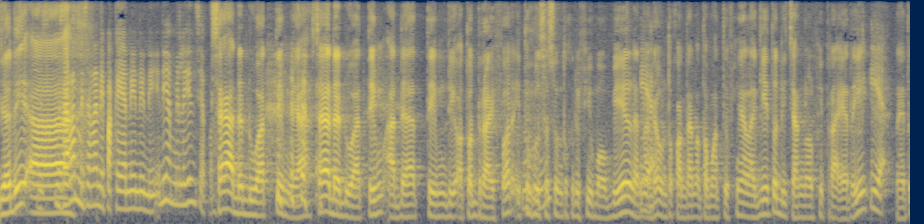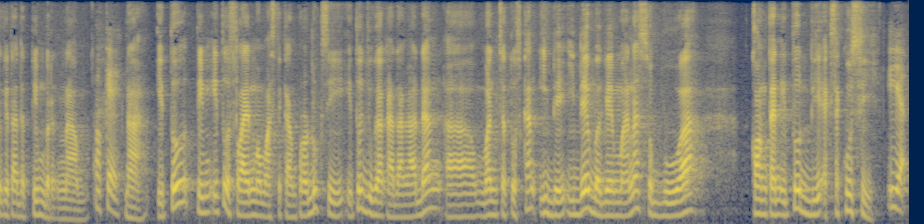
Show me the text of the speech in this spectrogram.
Jadi eh, misalnya misalnya nih pakaian ini nih, ini yang milihin siapa? saya ada dua tim ya. saya ada dua tim. Ada tim di Auto Driver itu khusus untuk review mobil dan Iya. ada untuk konten otomotifnya lagi itu di channel Fitra Eri. Iya. Nah itu kita ada tim berenam. Oke. Nah, itu tim itu selain memastikan produksi, itu juga kadang-kadang eh, mencetuskan ide-ide bagaimana sebuah konten itu dieksekusi. Iya.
